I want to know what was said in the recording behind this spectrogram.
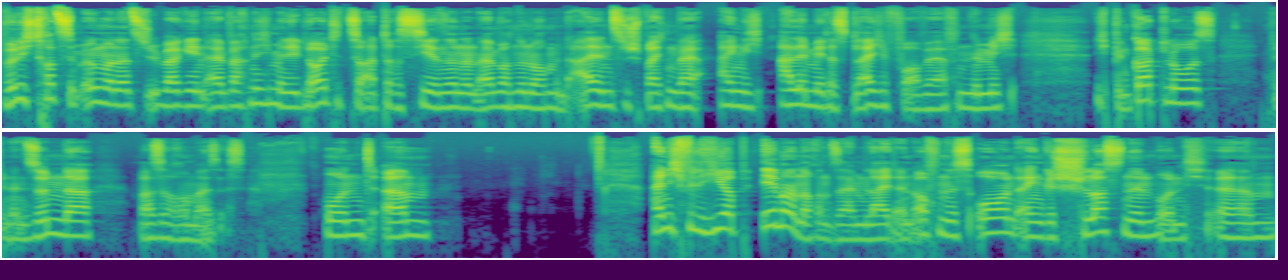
würde ich trotzdem irgendwann dazu übergehen, einfach nicht mehr die Leute zu adressieren, sondern einfach nur noch mit allen zu sprechen, weil eigentlich alle mir das Gleiche vorwerfen, nämlich ich bin gottlos, ich bin ein Sünder, was auch immer es ist. Und ähm, eigentlich will Hiob immer noch in seinem Leid ein offenes Ohr und einen geschlossenen Mund. Ähm,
